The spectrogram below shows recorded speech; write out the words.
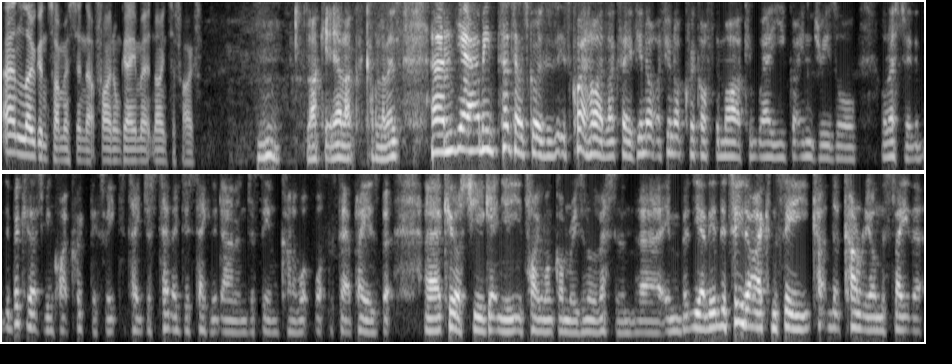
and Logan Thomas in that final game at nine to five. Mm, like it, yeah, like a couple of those. Um, yeah, I mean, touchdown scores is, is quite hard. Like I say, if you're not if you're not quick off the mark where you've got injuries or or rest of it, the, the book has actually been quite quick this week to take just take, they've just taken it down and just seeing kind of what, what the state of play is. But uh, kudos to you getting your, your Ty Montgomerys and all the rest of them uh, in. But yeah, the, the two that I can see cu- that currently on the slate that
